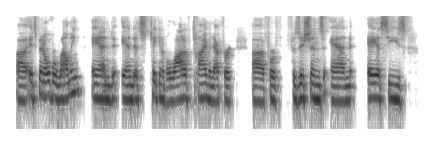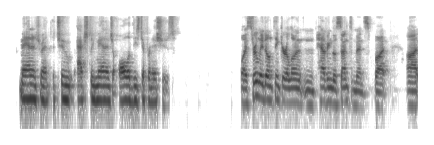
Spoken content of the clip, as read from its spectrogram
uh, it's been overwhelming and and it's taken up a lot of time and effort uh, for physicians and ASC's management to actually manage all of these different issues. Well, I certainly don't think you're alone in having those sentiments, but uh,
